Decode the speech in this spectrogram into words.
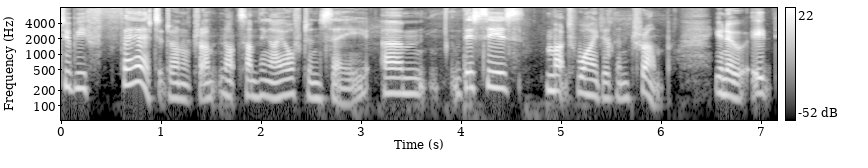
to be fair to Donald Trump, not something I often say, um, this is much wider than Trump. You know, it,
